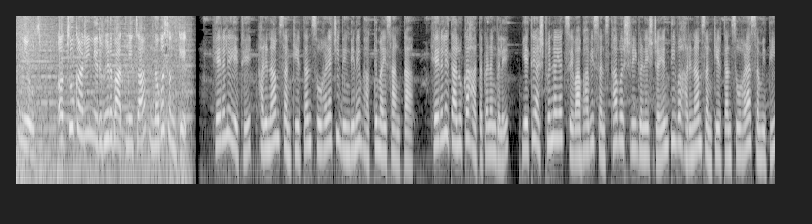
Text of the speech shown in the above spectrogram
न्यूज. अचूक आणि निर्भीड बातमीचा नवसंकेत. हेरले येथे हरिनाम संकीर्तन सोहळ्याची दिंडीने भक्तिमय सांगता. हेरले तालुका हातकणंगले येथे अष्टविनायक सेवाभावी संस्था व श्री गणेश जयंती व हरिनाम संकीर्तन सोहळा समिती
